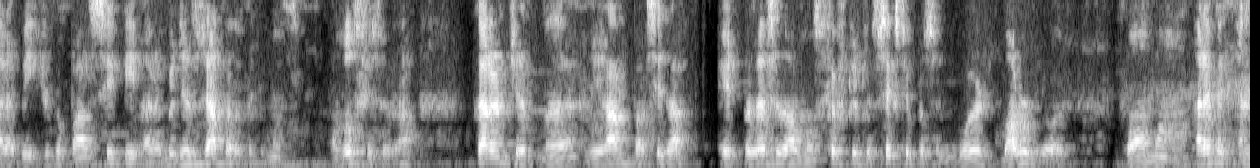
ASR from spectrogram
عربي چې په پارسي کې عربي ډېر زیاته ده تقریباً پنځوس فیصد ده کرنټ چې د ایران پارسي ده it possesses almost 50 to 60 percent world borrowed world فرام عربک ان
